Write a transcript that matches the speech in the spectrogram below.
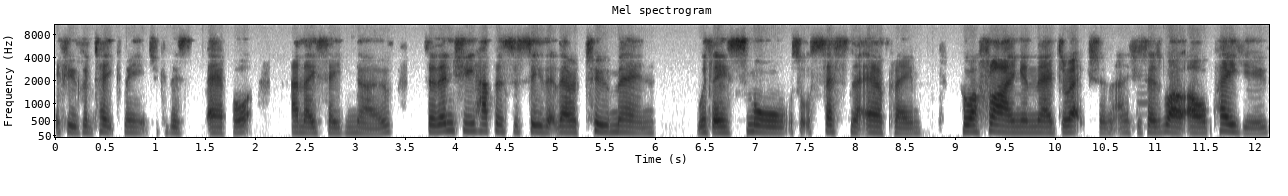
if you can take me to this airport. And they say no. So then she happens to see that there are two men with a small sort of Cessna airplane who are flying in their direction. And she says, well, I'll pay you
